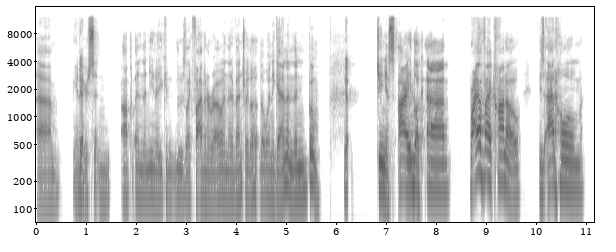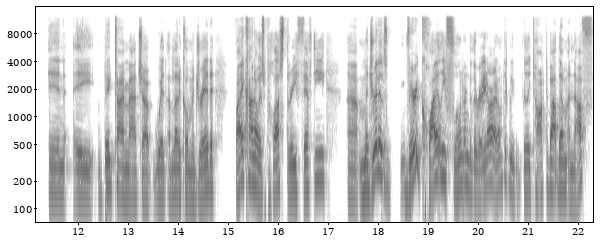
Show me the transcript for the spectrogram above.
um, you know Yeah. you're sitting up, and then you know you can lose like five in a row, and then eventually they'll, they'll win again, and then boom. Yep. Genius. All right, look, uh, Rayo Vallecano is at home in a big time matchup with Atletico Madrid. Vallecano is plus three fifty. Uh, Madrid has very quietly flown under the radar. I don't think we've really talked about them enough.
